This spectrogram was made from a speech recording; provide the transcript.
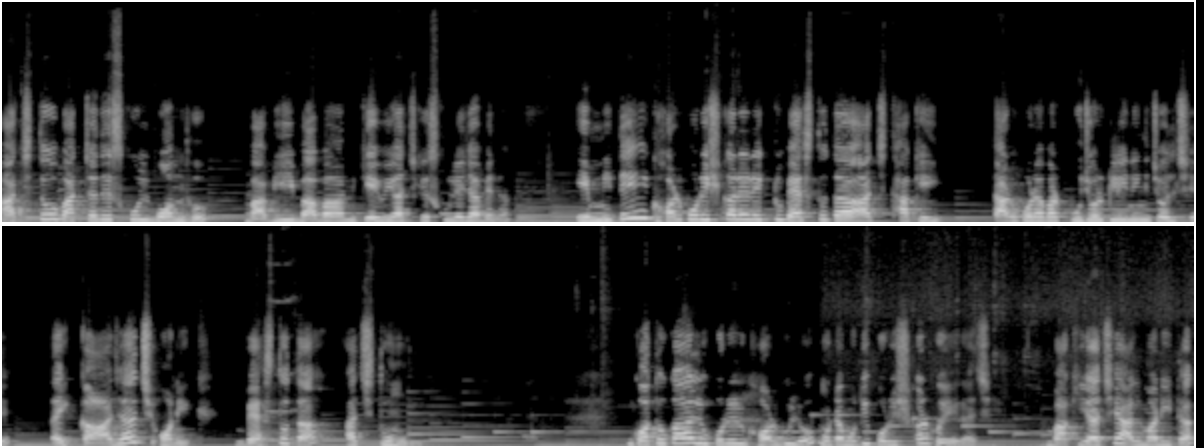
আজ তো বাচ্চাদের স্কুল বন্ধ। বাবি, বাবান কেউই আজকে স্কুলে যাবে না। এমনিতেই ঘর পরিষ্কারের একটু ব্যস্ততা আজ থাকেই, তার উপর আবার পুজোর ক্লিনিং চলছে, তাই কাজ আজ অনেক, ব্যস্ততা আজ তুমুল। গতকাল উপরের ঘরগুলো মোটামুটি পরিষ্কার হয়ে গেছে, বাকি আছে আলমারিটা,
